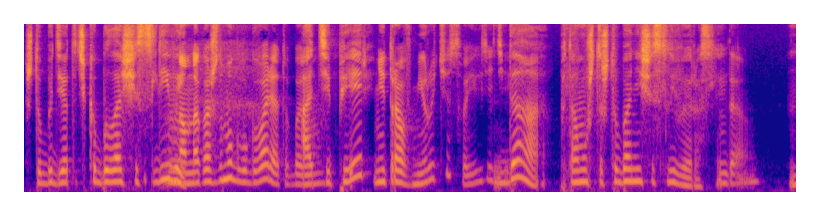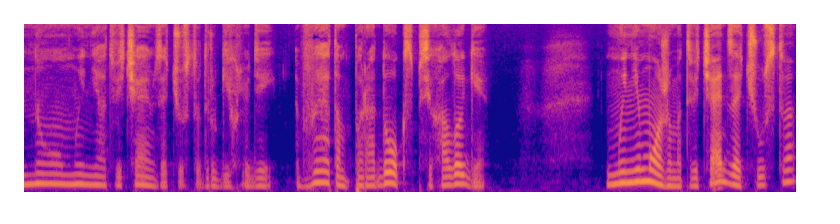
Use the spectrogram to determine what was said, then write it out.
Чтобы деточка была счастливой. Нам на каждом углу говорят об этом. А теперь... Не травмируйте своих детей. Да, потому что чтобы они счастливые росли. Да. Но мы не отвечаем за чувства других людей. В этом парадокс психологии. Мы не можем отвечать за чувства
